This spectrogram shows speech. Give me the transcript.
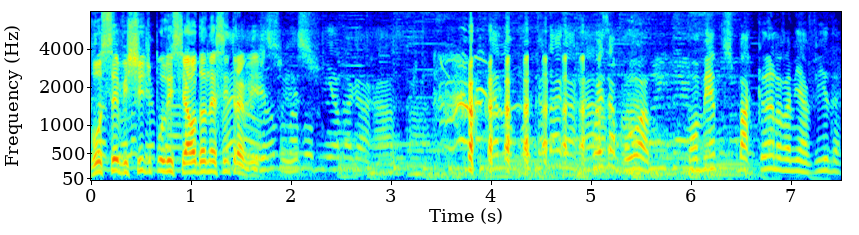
Você vestido de policial dando essa entrevista. É. Coisa boa, momentos bacanas da minha vida.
